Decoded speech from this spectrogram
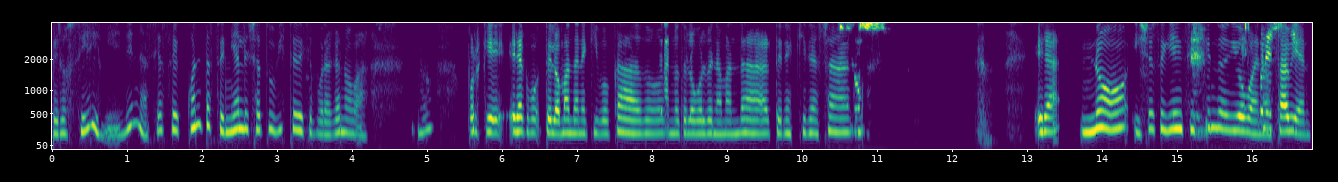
pero Silvi, nena, si hace cuántas señales ya tuviste de que por acá no va, ¿no? Porque era como, te lo mandan equivocado, no te lo vuelven a mandar, tenés que ir allá. Era no, y yo seguía insistiendo y digo, bueno, está bien.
